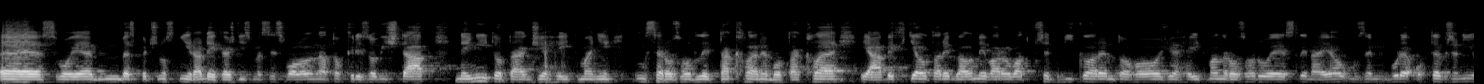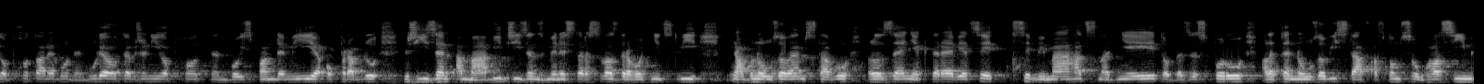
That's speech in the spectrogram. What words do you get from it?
eh, svoje bezpečnostní rady, každý jsme si svolili na to krizový štáb. Není to tak, že hejtmani se rozhodli takhle nebo takhle. Já bych chtěl tady velmi varovat před výkladem toho, že hejtman rozhoduje, jestli na jeho území bude otevřený obchod a nebo nebude otevřený obchod. Ten boj s pandemí je opravdu řízen a má být řízen z ministerstva zdravotnictví a v nouzovém stavu lze některé věci si vymáhat snadněji, to bez zesporu, ale ten nouzový stav, a v tom souhlasím,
